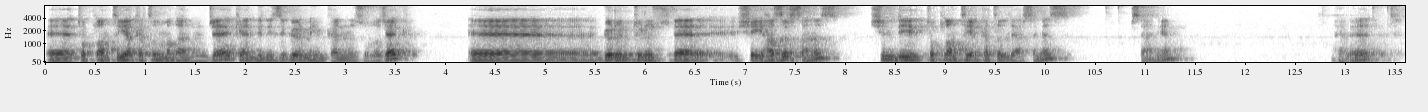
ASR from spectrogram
e, toplantıya katılmadan önce kendinizi görme imkanınız olacak. E, görüntünüz ve şey hazırsanız şimdi toplantıya katıl dersiniz. Bir saniye. Evet.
